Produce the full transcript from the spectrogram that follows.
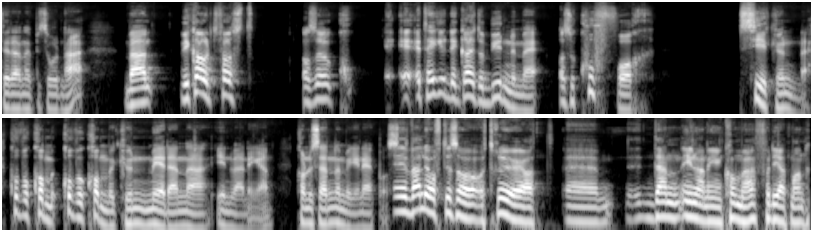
til denne episoden her. Men vi kan jo først Altså, jeg, jeg tenker det er greit å begynne med altså hvorfor sier kundene? Hvorfor kommer, hvorfor kommer kunden med denne innvendingen? Kan du sende meg en e-post? Eh, Veldig ofte så tror jeg at eh, den innvendingen kommer fordi at man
